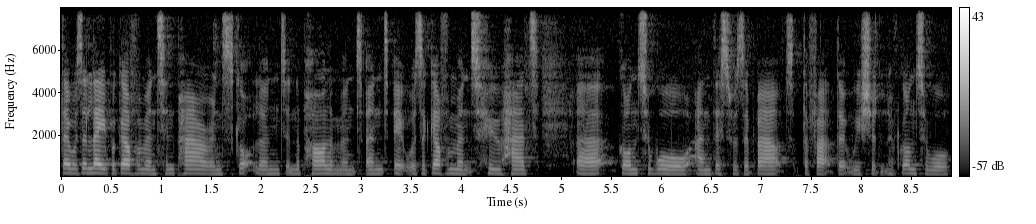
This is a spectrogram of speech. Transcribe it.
there was a Labour government in power in Scotland in the Parliament, and it was a government who had uh, gone to war, and this was about the fact that we shouldn't have gone to war,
